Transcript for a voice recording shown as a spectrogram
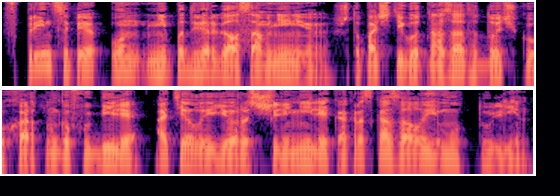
В принципе, он не подвергал сомнению, что почти год назад дочку Хартунгов убили, а тело ее расчленили, как рассказала ему Тулин.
